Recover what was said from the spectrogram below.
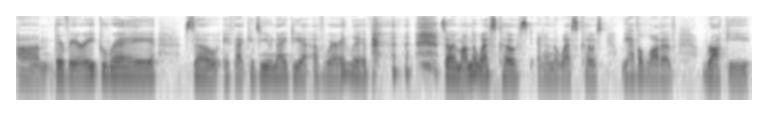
Um, they're very gray. So, if that gives you an idea of where I live, so I'm on the West Coast, and in the West Coast, we have a lot of rocky,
